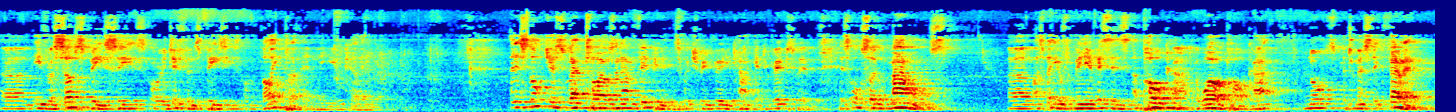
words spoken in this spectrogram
um, either a subspecies or a different species of viper in the UK. And it's not just reptiles and amphibians, which we really can't get to grips with. It's also mammals. Um, I expect you're familiar, this is a polecat, a wild polecat, not a domestic ferret.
